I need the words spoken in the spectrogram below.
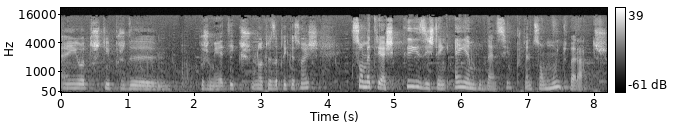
em outros tipos de cosméticos, noutras aplicações, são materiais que existem em abundância, portanto, são muito baratos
